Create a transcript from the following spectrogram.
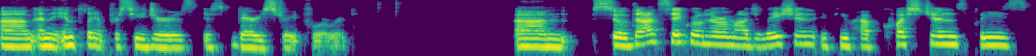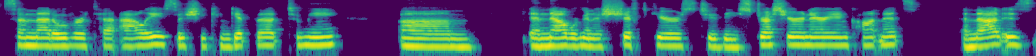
Um, and the implant procedure is, is very straightforward. Um, so that's sacral neuromodulation. If you have questions, please send that over to Allie so she can get that to me. Um, and now we're going to shift gears to the stress urinary incontinence. And that is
